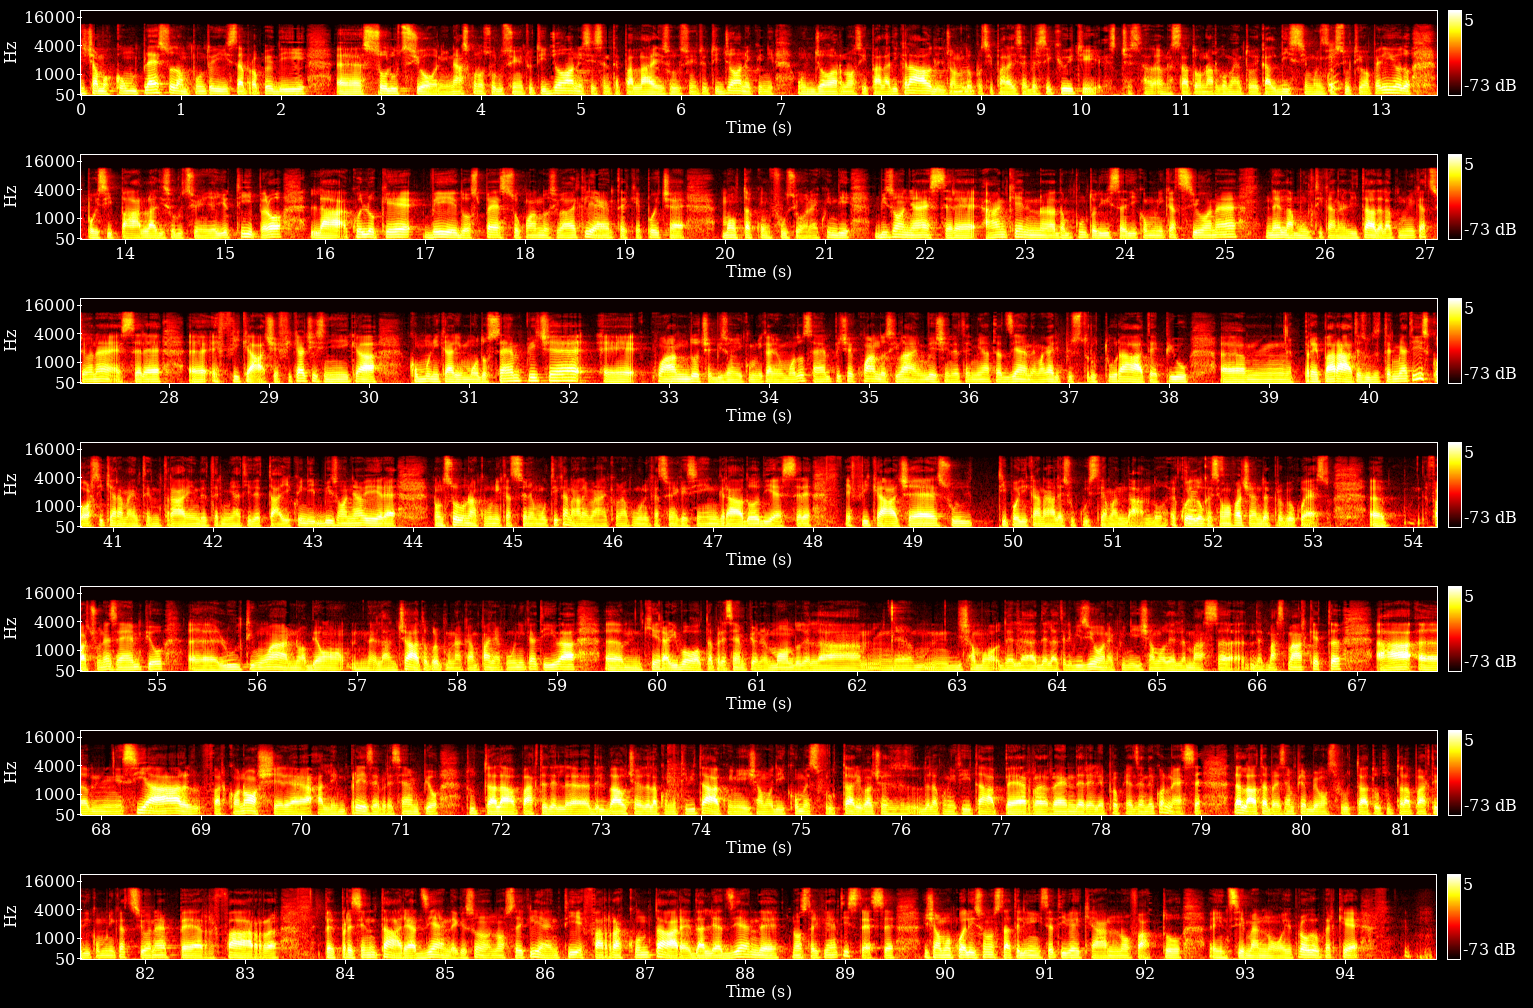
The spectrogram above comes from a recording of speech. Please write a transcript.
diciamo complesso da un punto di vista proprio di eh, soluzioni, nascono soluzioni tutti i giorni, si sente parlare di soluzioni tutti i giorni, quindi un giorno si parla di cloud, il giorno mm. dopo si parla di cyber security, stato, è stato un argomento caldissimo in sì. quest'ultimo periodo, poi si parla di soluzioni di IoT, però la, quello che vedo spesso quando si va dal cliente è che poi c'è molta confusione, quindi bisogna essere anche in, da un punto di vista di comunicazione, nella multicanalità della comunicazione, essere eh, efficaci. Efficaci significa significa comunicare in modo semplice e quando c'è bisogno di comunicare in modo semplice, quando si va invece in determinate aziende magari più strutturate, più ehm, preparate su determinati discorsi, chiaramente entrare in determinati dettagli. Quindi bisogna avere non solo una comunicazione multicanale, ma anche una comunicazione che sia in grado di essere efficace sul tipo di canale su cui stiamo andando e quello che stiamo facendo è proprio questo. Eh, Faccio un esempio, eh, l'ultimo anno abbiamo mh, lanciato proprio una campagna comunicativa ehm, che era rivolta per esempio nel mondo della, ehm, diciamo della, della, televisione, quindi diciamo del mass, del mass market, a, ehm, sia a far conoscere alle imprese per esempio tutta la parte del, del voucher della connettività, quindi diciamo di come sfruttare i voucher della connettività per rendere le proprie aziende connesse, dall'altra per esempio abbiamo sfruttato tutta la parte di comunicazione per far per presentare aziende che sono nostri clienti e far raccontare dalle aziende nostre clienti stesse diciamo, quali sono state le iniziative che hanno fatto eh, insieme a noi, proprio perché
